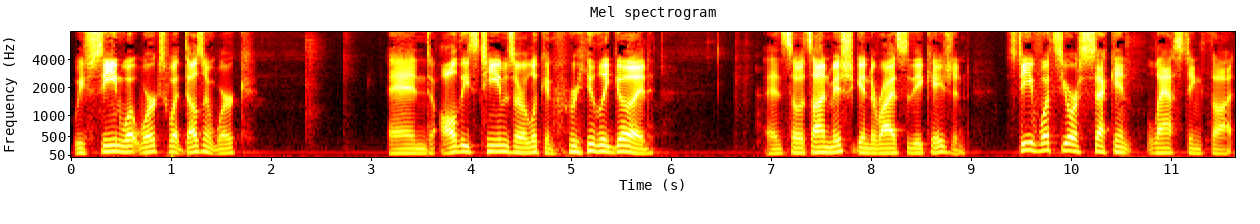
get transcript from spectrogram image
we've seen what works, what doesn't work, and all these teams are looking really good. And so it's on Michigan to rise to the occasion. Steve, what's your second lasting thought?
